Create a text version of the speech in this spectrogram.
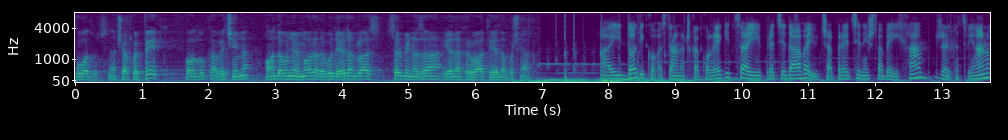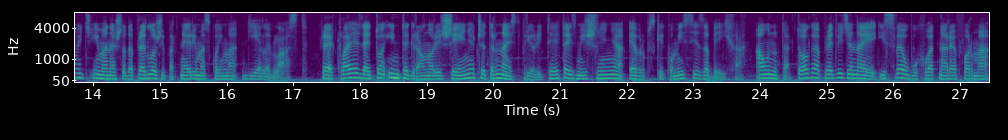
u odluci. Znači ako je pet odluka, većina, onda u njoj mora da bude jedan glas Srbina za, jedan Hrvata i jedan Bošnjaka. A i Dodikova stranačka kolegica i predsjedavajuća predsjedništva BiH, Željka Cvijanović, ima nešto da predloži partnerima s kojima dijele vlast. Rekla je da je to integralno rješenje 14 prioriteta iz mišljenja Evropske komisije za BiH, a unutar toga predviđena je i sveobuhvatna reforma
